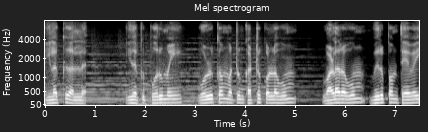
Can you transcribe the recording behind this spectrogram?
இலக்கு அல்ல. இதற்கு பொறுமை ஒழுக்கம் மற்றும் கற்றுக்கொள்ளவும் வளரவும் விருப்பம் தேவை.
